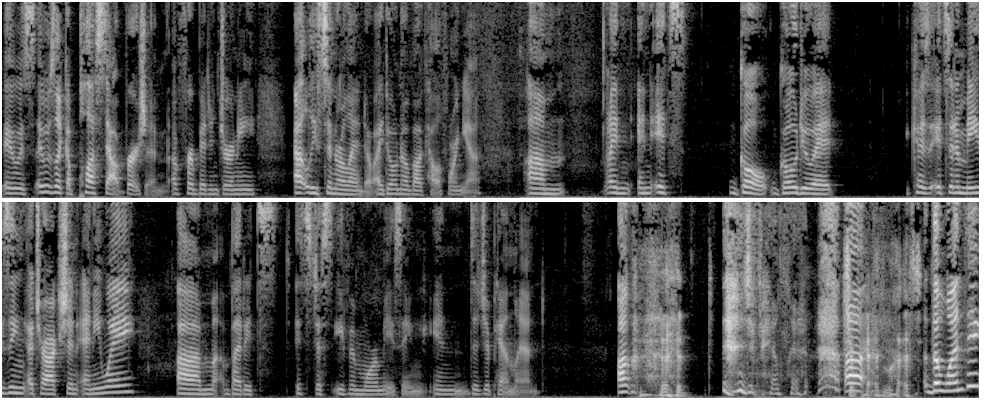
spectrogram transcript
it was it was like a plussed out version of Forbidden Journey, at least in Orlando. I don't know about California. Um, and and it's go go do it because it's an amazing attraction anyway. Um, but it's it's just even more amazing in the Japan land. Um, Japan land. Uh, Japan led. the one thing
